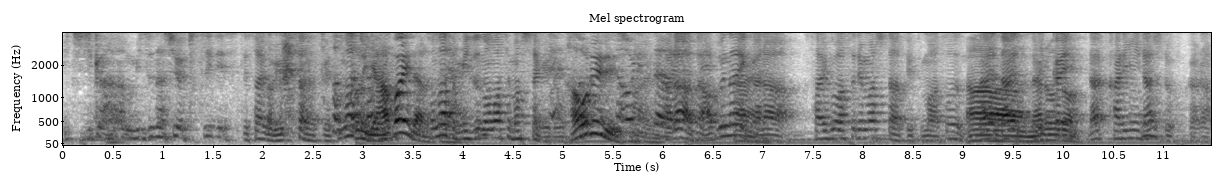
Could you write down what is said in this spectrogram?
1時間水なしはきついですって最後言ってたんですけど その後やばいだろその後水飲ませましたけど。倒れるでしょ倒れちゃう。から危ないから財布忘れましたって言ってまあそうだいだ一回だ仮に出しとくから。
